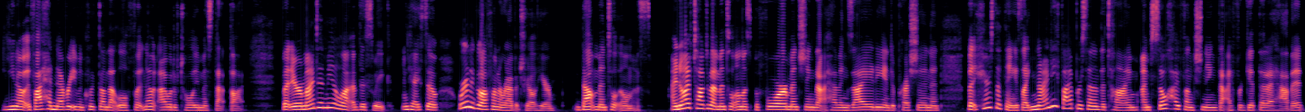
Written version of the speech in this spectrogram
you know, if I had never even clicked on that little footnote, I would have totally missed that thought. But it reminded me a lot of this week. Okay. So we're going to go off on a rabbit trail here about mental illness. I know I've talked about mental illness before, mentioning that I have anxiety and depression and but here's the thing, it's like 95% of the time I'm so high functioning that I forget that I have it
